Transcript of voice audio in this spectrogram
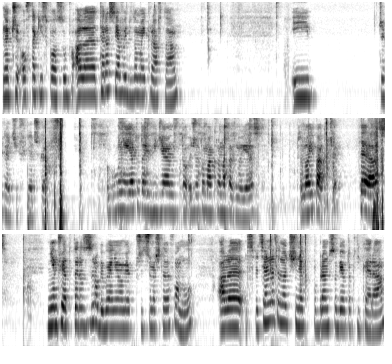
Znaczy, o w taki sposób, ale teraz ja wejdę do Minecrafta. I. Czekajcie chwileczkę. Ogólnie ja tutaj widziałem, to, że to makro na pewno jest. No i patrzcie. Teraz. Nie wiem, czy ja to teraz zrobię, bo ja nie mam jak przytrzymać telefonu. Ale specjalnie ten odcinek pobrałem sobie autoklikera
